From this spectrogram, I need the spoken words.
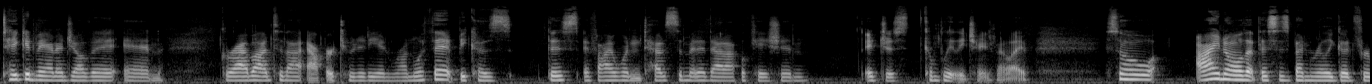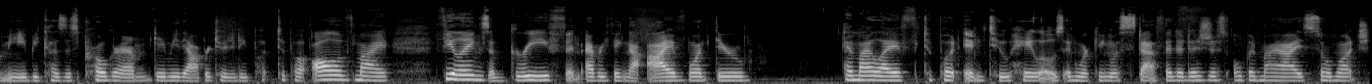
take advantage of it and grab onto that opportunity and run with it because this, if I wouldn't have submitted that application, it just completely changed my life. So I know that this has been really good for me because this program gave me the opportunity put, to put all of my feelings of grief and everything that I've went through in my life to put into Halos and working with Steph and it has just opened my eyes so much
